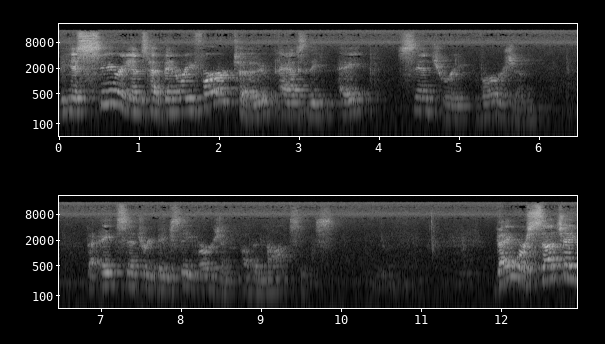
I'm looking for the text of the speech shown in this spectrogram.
The Assyrians have been referred to as the eighth century version, the 8th century BC version of the Nazis. They were such a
